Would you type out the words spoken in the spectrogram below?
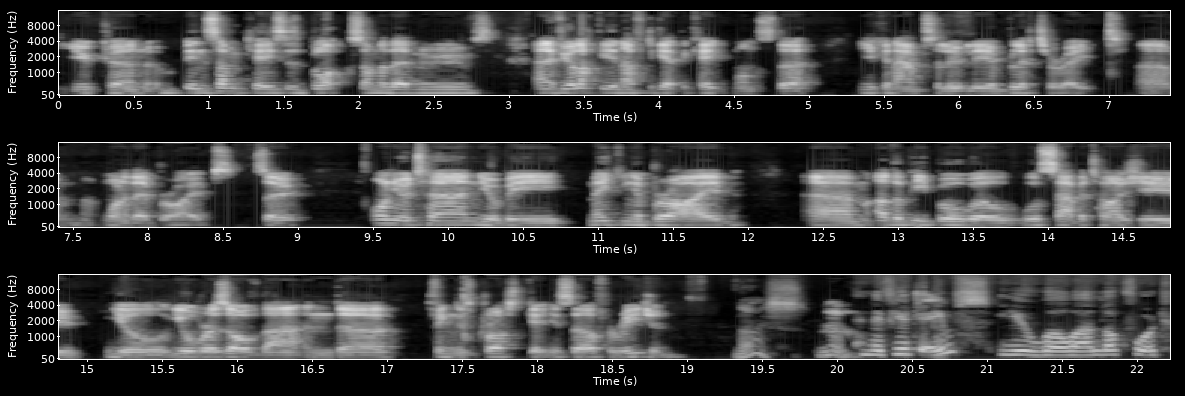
You can, in some cases, block some of their moves. And if you're lucky enough to get the cake monster, you can absolutely obliterate um, one of their bribes. So on your turn, you'll be making a bribe. Um, other people will will sabotage you. You'll you'll resolve that, and uh, fingers crossed, get yourself a region. Nice. And if you're James, you will uh, look forward to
